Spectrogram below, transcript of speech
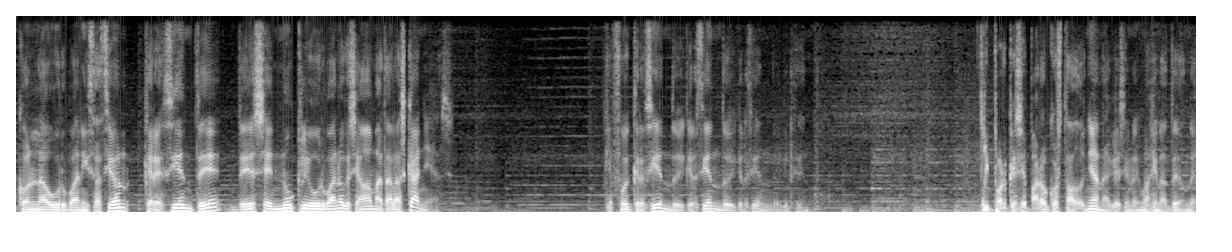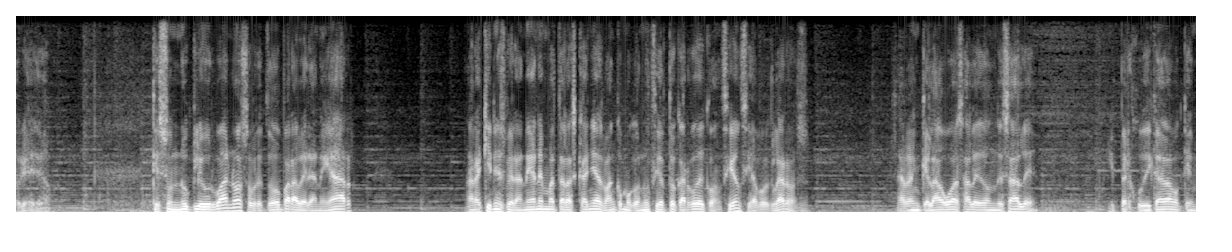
con la urbanización creciente de ese núcleo urbano que se llama Matalascañas, que fue creciendo y creciendo y creciendo y creciendo. Y porque se paró Costa Doñana, que si no, imagínate dónde habría llegado. Que es un núcleo urbano, sobre todo para veranear. Ahora quienes veranean en Matalascañas van como con un cierto cargo de conciencia, pues claro, Saben que el agua sale donde sale y perjudica que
